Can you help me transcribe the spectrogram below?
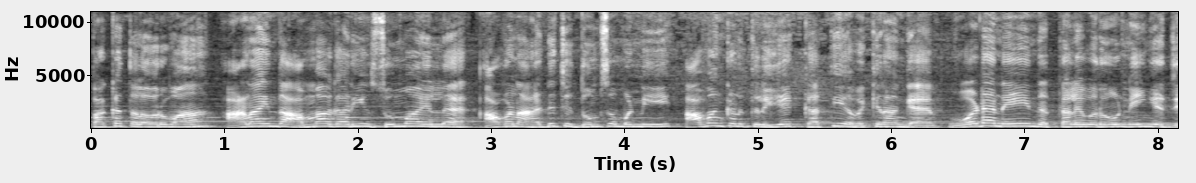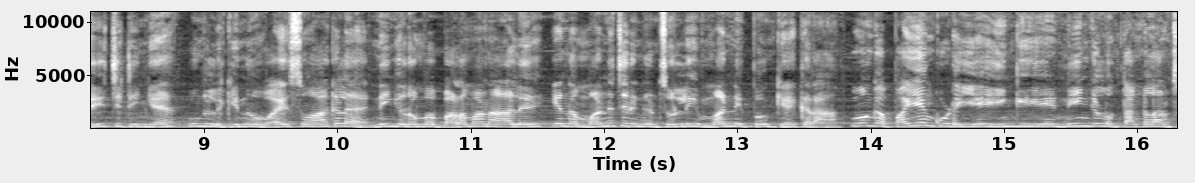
பக்கத்துல வருவான். ஆனா இந்த அம்மாகாரியும் சும்மா இல்ல. அவனை அடிச்சு துவம்சம் பண்ணி அவன் கழுத்துலயே கத்திய வைக்கிறாங்க. உடனே இந்த தலைவரும் நீங்க ஜெயிச்சிட்டீங்க. உங்களுக்கு இன்னும் வயசும் ஆகல. நீங்க ரொம்ப பலமான ஆளு என்ன மன்னிச்சிருங்கன்னு சொல்லி மன்னிப்பும் கேக்குறான். உங்க பையன் கூடயே இங்கேயே நீங்களும் தங்கலாம்னு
